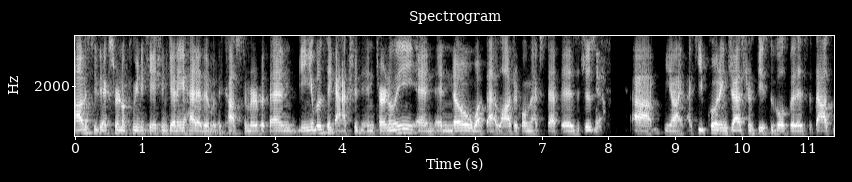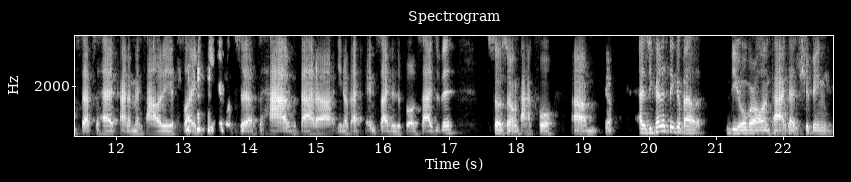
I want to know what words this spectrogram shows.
obviously the external communication, getting ahead of it with the customer, but then being able to take action internally and and know what that logical next step is. It's just, yeah. um, you know, I, I, keep quoting Jess from Feastables, but it's a thousand steps ahead kind of mentality. It's like being able to to have that, uh, you know, that insight into both sides of it. So so impactful. Um, yep. As you kind of think about the overall impact that shipping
